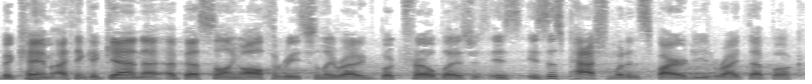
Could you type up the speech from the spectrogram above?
became, I think, again, a, a best-selling author recently, writing the book Trailblazers. Is, is this passion what inspired you to write that book?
